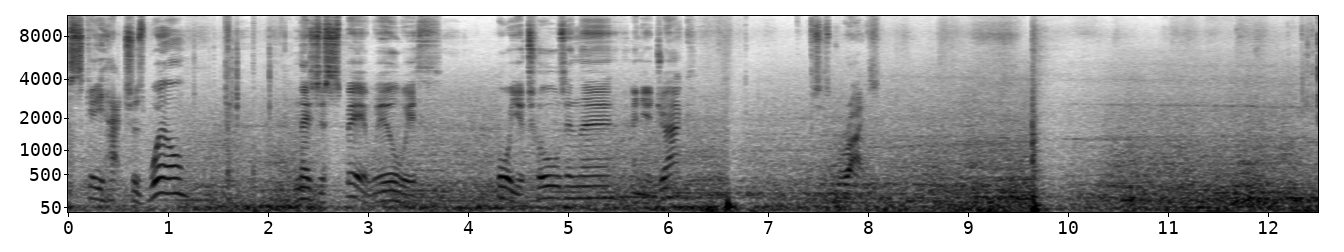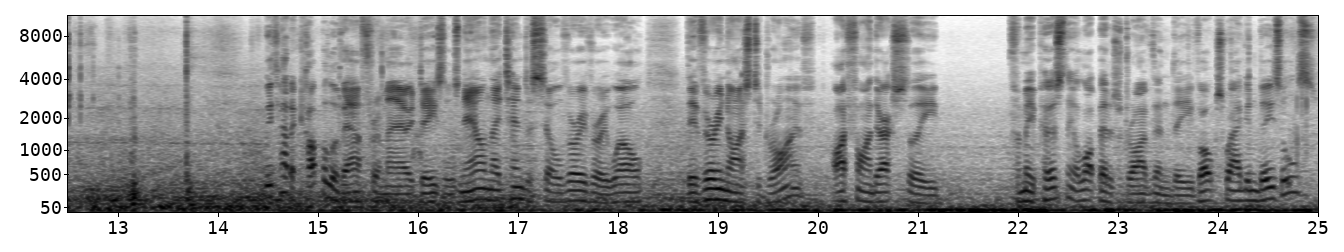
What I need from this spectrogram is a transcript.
ski hatch as well. And there's your spare wheel with all your tools in there and your jack, which is great. We've had a couple of Alfa Romeo diesels now and they tend to sell very, very well. They're very nice to drive. I find they're actually, for me personally, a lot better to drive than the Volkswagen diesels.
